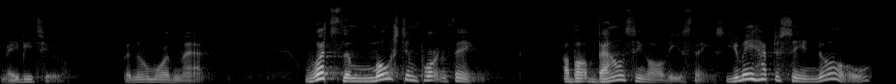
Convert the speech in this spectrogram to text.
Maybe two, but no more than that. What's the most important thing about balancing all these things? You may have to say no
